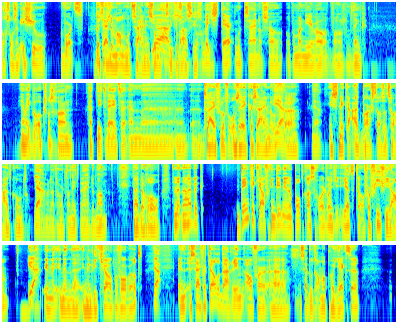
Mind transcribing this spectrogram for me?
toch soms een issue wordt. Dat jij de man moet zijn in sommige ja, dat je situaties. toch een beetje sterk moet zijn of zo. Op een manier waar, waar ik soms denk... Ja, maar ik wil ook soms gewoon het niet weten. En eh, eh, Twijfelen of onzeker zijn of Ja. eh, ja. in snikken uitbarsten als het zo uitkomt. ja, maar dat hoort dan niet bij de man. Bij de rol. En nou heb ik, denk ik, jouw vriendin in een podcast gehoord. Want je, je hebt het over Vivian. Ja, In, in, een, eh, in een liedje ook bijvoorbeeld. Ja, En, en zij vertelde daarin over. eh, zij doet allemaal projecten.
